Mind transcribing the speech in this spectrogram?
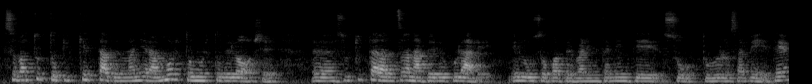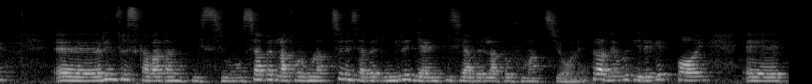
soprattutto picchiettato in maniera molto molto veloce eh, su tutta la zona perioculare, e lo uso poi prevalentemente sotto, voi lo sapete, eh, rinfrescava tantissimo, sia per la formulazione, sia per gli ingredienti, sia per la profumazione. Però devo dire che poi eh,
